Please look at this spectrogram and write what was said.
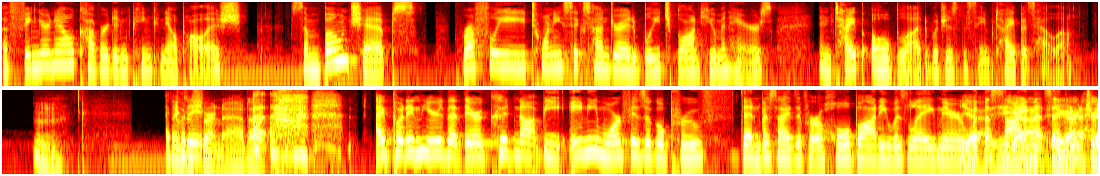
a fingernail covered in pink nail polish, some bone chips, roughly 2,600 bleach blonde human hairs, and type O blood, which is the same type as Hella. Hmm. I Things put are it. starting to add up. I put in here that there could not be any more physical proof than besides if her whole body was laying there with a sign got- that said Richard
